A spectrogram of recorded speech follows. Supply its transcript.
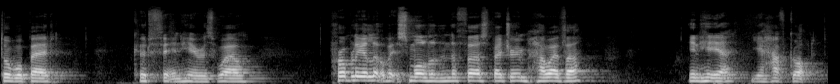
Double bed could fit in here as well. Probably a little bit smaller than the first bedroom. However, in here, you have got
